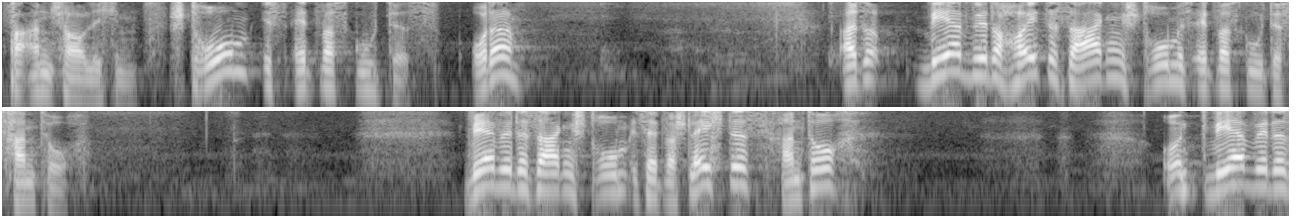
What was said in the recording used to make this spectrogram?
veranschaulichen. Strom ist etwas Gutes, oder? Also, wer würde heute sagen, Strom ist etwas Gutes? Hand hoch. Wer würde sagen, Strom ist etwas Schlechtes? Hand hoch. Und wer würde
